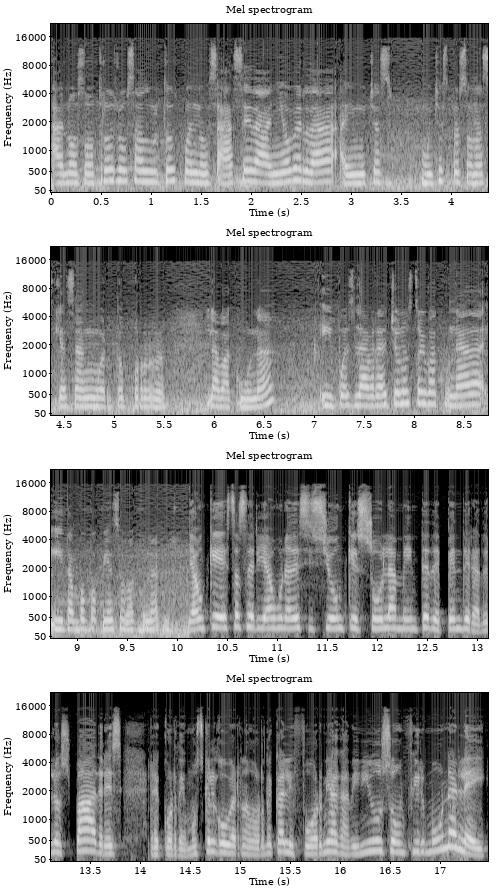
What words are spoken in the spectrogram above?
a nosotros los adultos pues nos hace daño, ¿verdad? Hay muchas muchas personas que se han muerto por la vacuna y pues la verdad yo no estoy vacunada y tampoco pienso vacunarme. Y aunque esta sería una decisión que solamente dependerá de los padres, recordemos que el gobernador de California, Gavin Newsom, firmó una ley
